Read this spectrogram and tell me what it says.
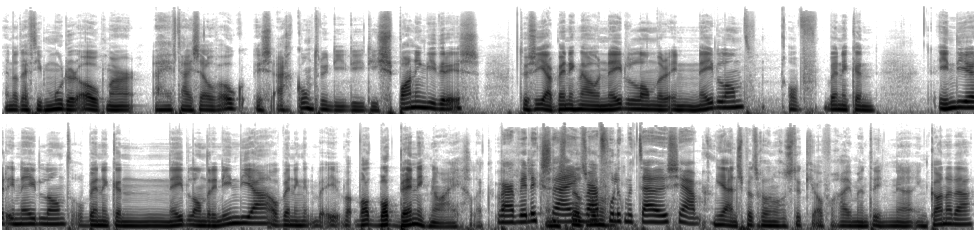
En dat heeft die moeder ook. Maar heeft hij zelf ook. Is eigenlijk continu die, die, die spanning die er is. Tussen ja, ben ik nou een Nederlander in Nederland? Of ben ik een Indiër in Nederland? Of ben ik een Nederlander in India? Of ben ik een, wat, wat ben ik nou eigenlijk? Waar wil ik zijn? Waar voel ik me thuis? Ja. Ja, en het speelt gewoon nog een stukje over een gegeven moment in, uh, in Canada.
